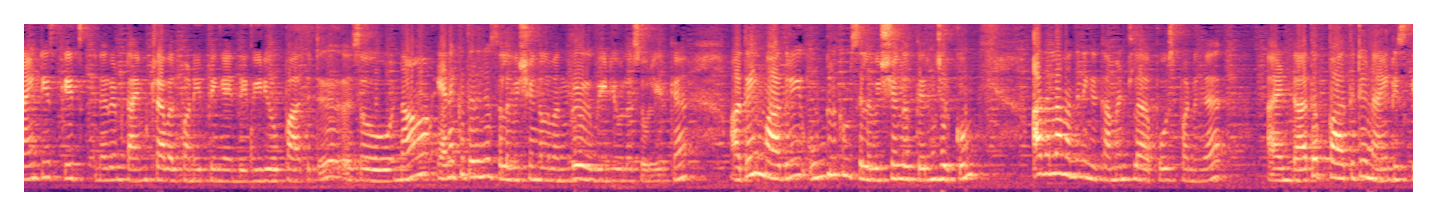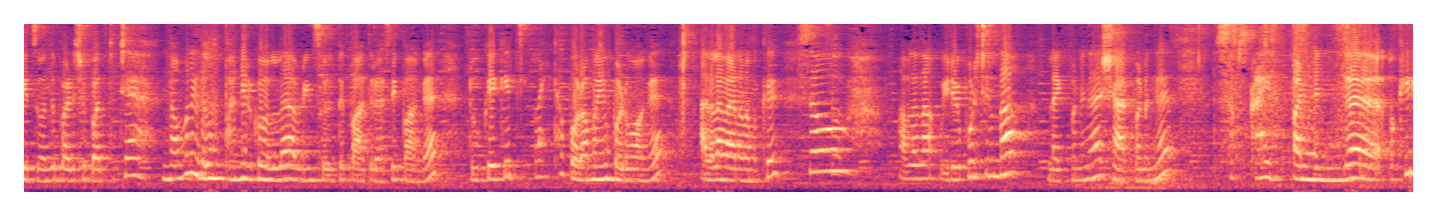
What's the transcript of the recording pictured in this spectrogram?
நைன்டிஸ் கிட்ஸ் நிறைய டைம் ட்ராவல் பண்ணியிருப்பீங்க இந்த வீடியோ பார்த்துட்டு. ஸோ நான் எனக்கு தெரிஞ்ச சில விஷயங்கள் வந்து வீடியோவில் சொல்லியிருக்கேன். அதே மாதிரி உங்களுக்கும் சில விஷயங்கள் தெரிஞ்சிருக்கும். அதெல்லாம் வந்து நீங்கள் கமெண்ட்டில் போஸ்ட் பண்ணுங்கள் அண்ட் அதை பார்த்துட்டு நைன்டிஸ் கிட்ஸ் வந்து படித்து பார்த்துட்டு நம்மளும் இதெல்லாம் பண்ணியிருக்கோம்ல அப்படின்னு சொல்லிட்டு பார்த்து ரசிப்பாங்க. டூ கே கிட்ஸ் லைட்டாக பொறாமையும் படுவாங்க. அதெல்லாம் வேணாம் நமக்கு. ஸோ அவ்வளோதான் வீடியோ பிடிச்சிருந்தா லைக் பண்ணுங்கள் ஷேர் பண்ணுங்கள் சப்ஸ்கிரைப் பண்ணுங்க ஓகே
